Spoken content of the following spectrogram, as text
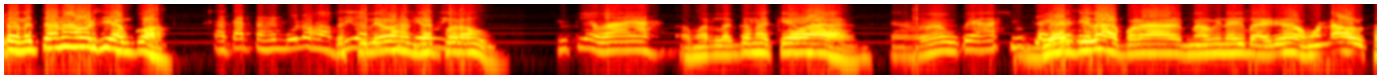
તો તને ચાના આવડશે એમ કહો. તમે બોલો હા લેવા હંગાત પર આવું શું કેવાય અમારા લગ્ન કેવા હા હું કઈ આ શું ઘેર ગયેલા પણ આ નવી નવી બાયડીઓ અમને ના ઓળખ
